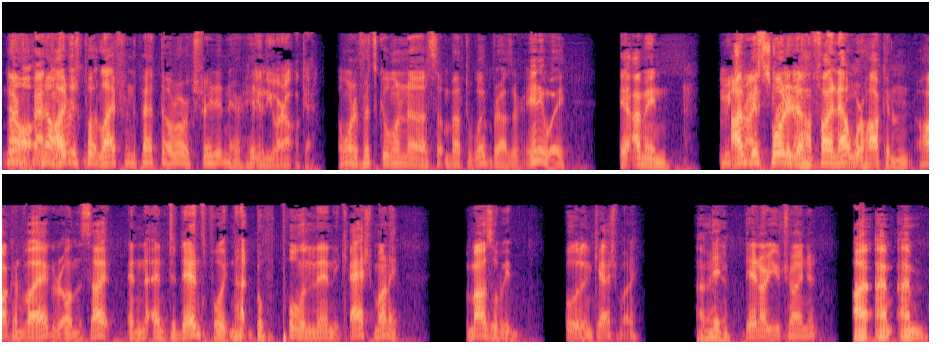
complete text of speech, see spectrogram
no, no, I just put livefromthepath.org straight in there. Hit in it. the URL. Okay. I wonder if it's going uh, something about the web browser. Anyway, I mean, I'm try it disappointed to find out we're hawking hawking Viagra on the site, and and to Dan's point, not b- pulling in any cash money. We might as well be pulling in cash money. I Dan, mean, Dan, are you trying it? I, I'm I'm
